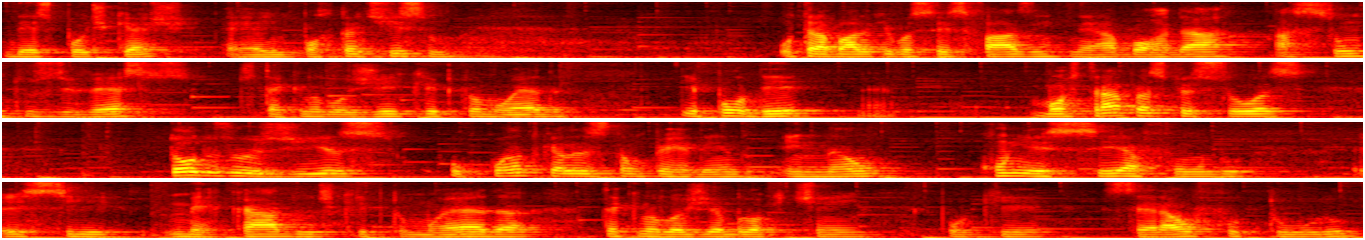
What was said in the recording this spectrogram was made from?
desse podcast. É importantíssimo o trabalho que vocês fazem, né, abordar assuntos diversos de tecnologia e criptomoeda e poder né, mostrar para as pessoas todos os dias o quanto que elas estão perdendo em não conhecer a fundo esse mercado de criptomoeda, tecnologia blockchain, porque será o futuro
